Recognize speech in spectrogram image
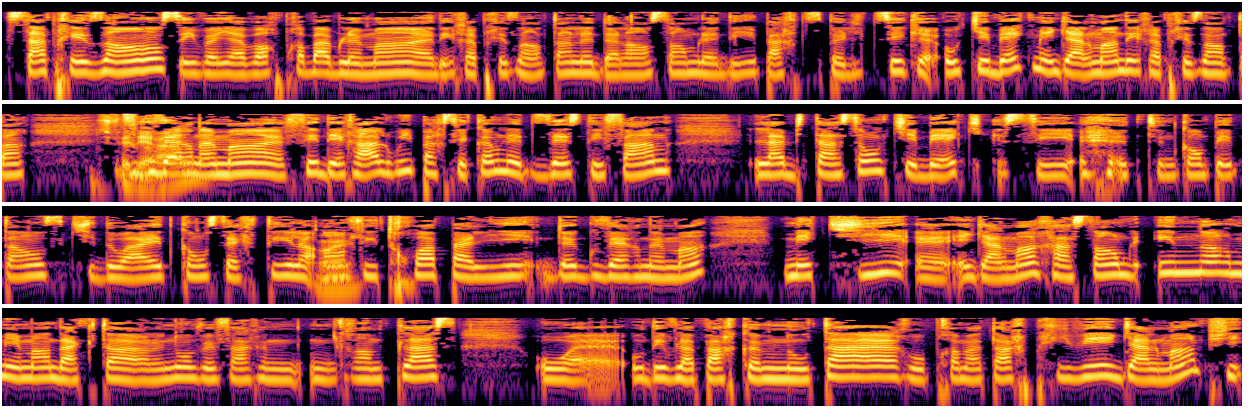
sa présence. il va y avoir probablement des représentants là, de l'ensemble des partis politiques au Québec, mais également des représentants du, gouvernement fédéral. Oui, parce que comme le disait Stéphane, l'habitation au Québec, c'est une compétence qui doit être concertée là, entre les trois paliers de gouvernement, mais qui euh, également rassemble énormément d'acteurs. Nous, on veut faire une, grande place aux, euh, aux, développeurs communautaires, aux promoteurs privés également. Puis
